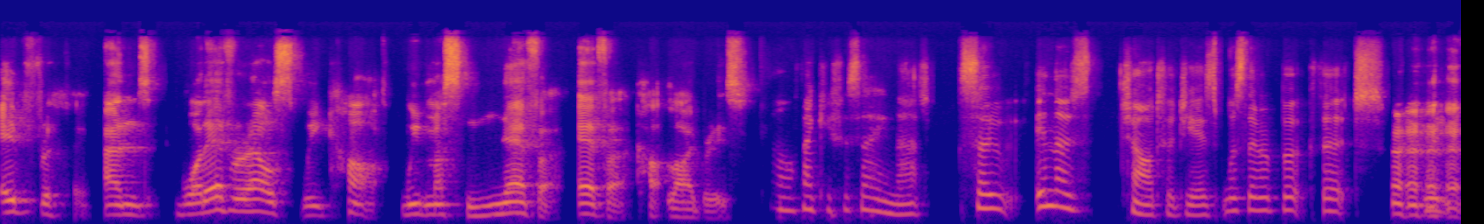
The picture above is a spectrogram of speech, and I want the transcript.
everything. And whatever else we cut, we must never, ever cut libraries. Oh, thank you for saying that. So, in those childhood years. Was there a book that? Really...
